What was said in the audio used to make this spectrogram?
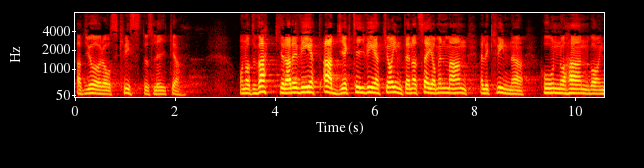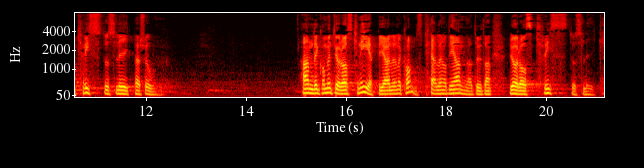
att göra oss Kristuslika. Och något vackrare vet, adjektiv vet jag inte än att säga om en man eller kvinna. Hon och han var en Kristuslik person. Anden kommer inte göra oss knepiga eller konstiga eller något annat, utan göra oss Kristuslika.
